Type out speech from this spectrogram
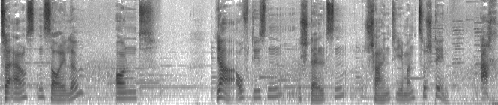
zur ersten Säule und ja, auf diesen Stelzen scheint jemand zu stehen. Ach,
